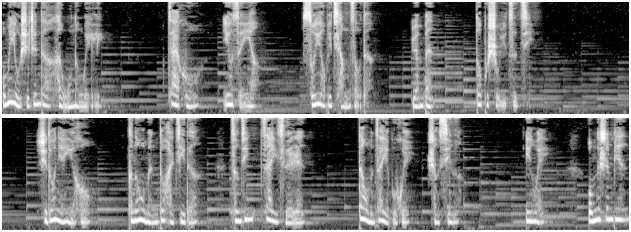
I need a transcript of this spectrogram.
我们有时真的很无能为力。在乎又怎样？所有被抢走的，原本都不属于自己。许多年以后，可能我们都还记得曾经在一起的人，但我们再也不会伤心了，因为我们的身边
